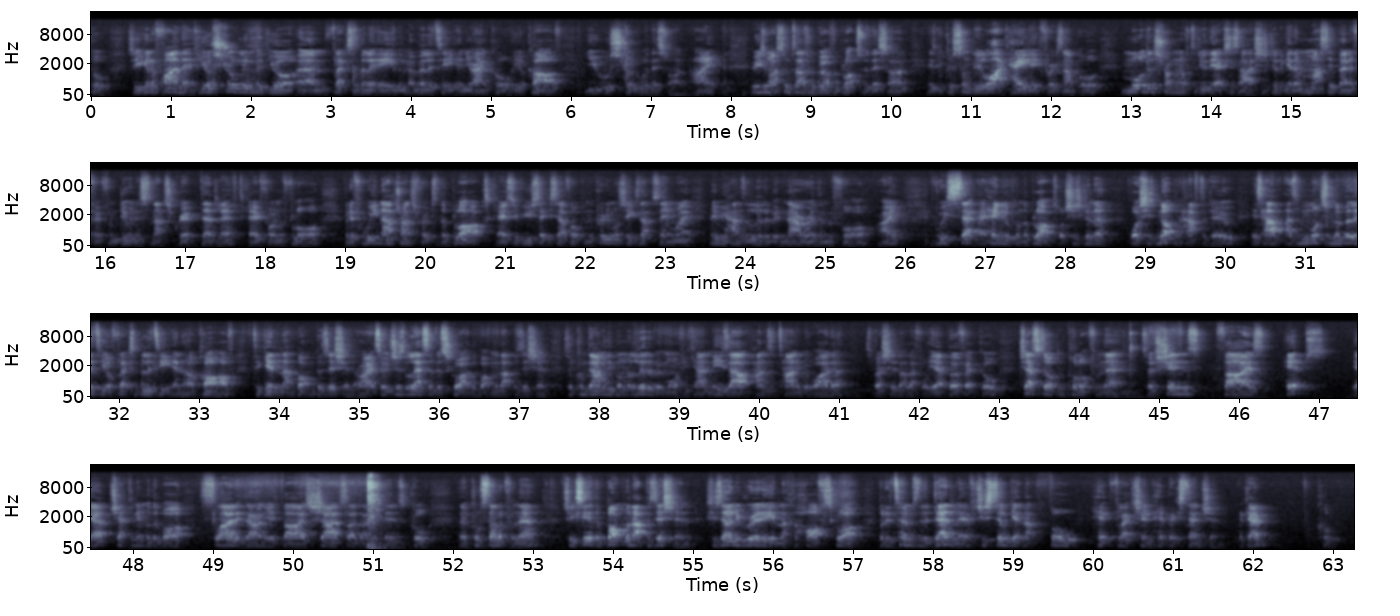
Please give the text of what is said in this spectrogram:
Cool. So you're going to find that if you're struggling with your um, flexibility, the mobility in your ankle or your calf, you will struggle with this one, alright? The reason why sometimes we'll go off the blocks with this one is because somebody like Hayley, for example, more than strong enough to do the exercise, she's going to get a massive benefit from doing a snatch grip deadlift, okay, from the floor. But if we now transfer it to the blocks, okay, so if you set yourself up in the pretty much the exact same way, maybe hands a little bit narrower than before, right? If we set Hayley up on the blocks, what she's going to what she's not going to have to do is have as much mobility or flexibility in her calf to get in that bottom position, all right? So it's just less of a squat at the bottom of that position. So come down with your bum a little bit more if you can. Knees out, hands a tiny bit wider, especially that left foot. Yeah, perfect, cool. Chest up and pull up from there. So shins, thighs, hips, yeah, checking in with the bar, slide it down your thighs, slide, slide down your shins, cool. Then come stand up from there. So you see at the bottom of that position, she's only really in like a half squat. But in terms of the deadlift, she's still getting that full hip flexion, hip extension. Okay? Cool.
